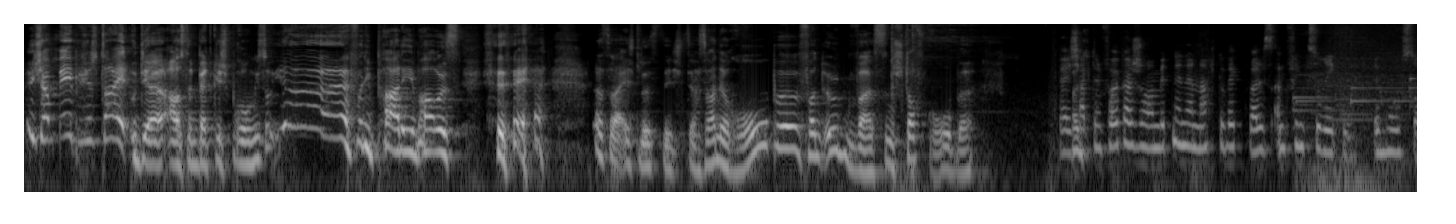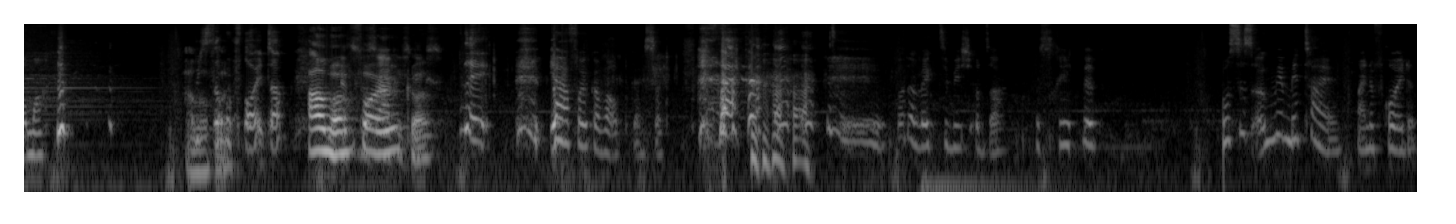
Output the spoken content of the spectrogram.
Ich habe ein episches Teil. Und der aus dem Bett gesprungen. Ich so, ja, für die Party im Haus. das war echt lustig. Das war eine Robe von irgendwas, eine Stoffrobe. Ja, ich habe den Volker schon mal mitten in der Nacht geweckt, weil es anfing zu regnen im Hochsommer. Aber mich so gefreut habe. Aber ich Volker. Nee. Ja, Volker war auch begeistert. und dann weckt sie mich und sagt, es regnet. Ich muss es irgendwie mitteilen, meine Freude.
